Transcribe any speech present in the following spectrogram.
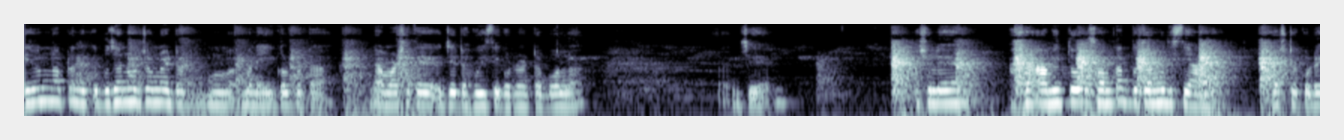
এই জন্য আপনাদেরকে বোঝানোর জন্য এটা মানে এই গল্পটা আমার সাথে যেটা হয়েছে ঘটনাটা বলা, যে আসলে আমি তো সন্তান তো জন্ম দিছি আমি। কষ্ট করে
